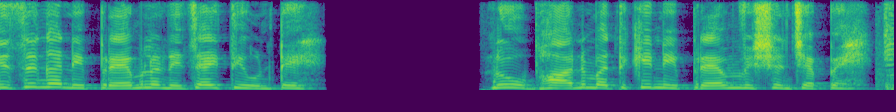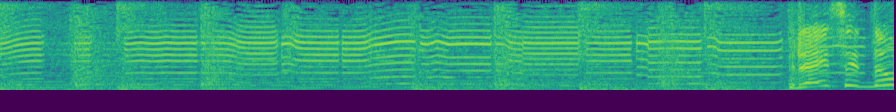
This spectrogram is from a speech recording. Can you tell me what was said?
నిజంగా నీ ప్రేమలో నిజాయితీ ఉంటే నువ్వు భానుమతికి నీ ప్రేమ విషయం చెప్పే. రై సిద్ధు!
